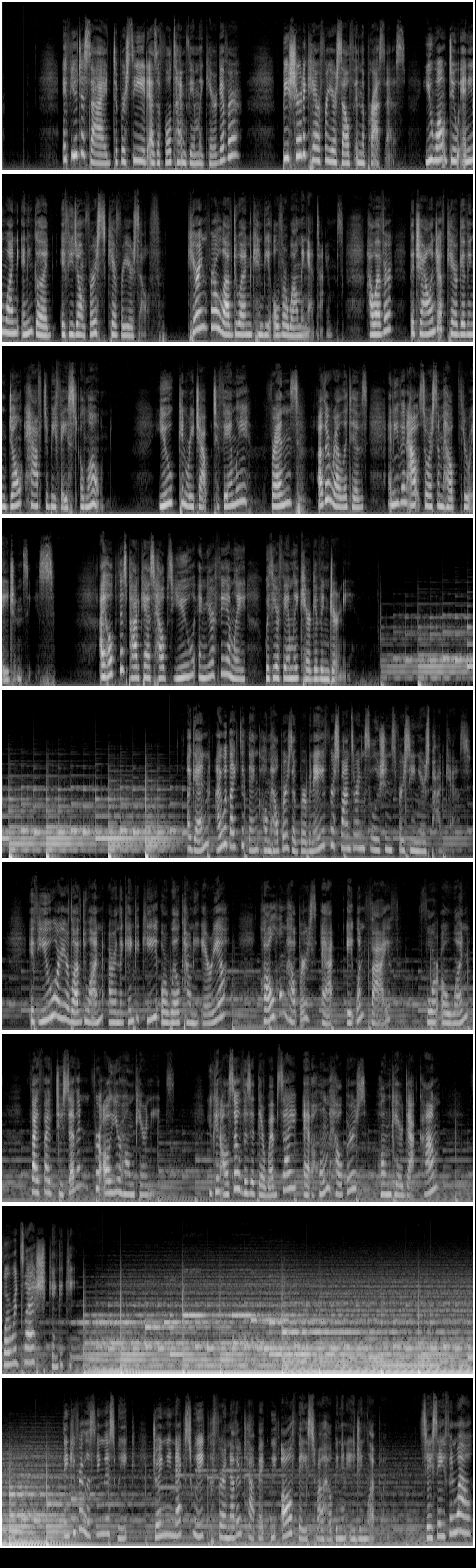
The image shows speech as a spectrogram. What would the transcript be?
If you decide to proceed as a full time family caregiver, be sure to care for yourself in the process. You won't do anyone any good if you don't first care for yourself. Caring for a loved one can be overwhelming at times. However, the challenge of caregiving don't have to be faced alone. You can reach out to family, friends, other relatives, and even outsource some help through agencies. I hope this podcast helps you and your family with your family caregiving journey. Again, I would like to thank Home Helpers of Bourbonnais for sponsoring Solutions for Seniors podcast. If you or your loved one are in the Kankakee or Will County area, call Home Helpers at 815 401 5527 for all your home care needs. You can also visit their website at homehelpershomecare.com forward slash Kankakee. Thank you for listening this week. Join me next week for another topic we all face while helping an aging loved one. Stay safe and well.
